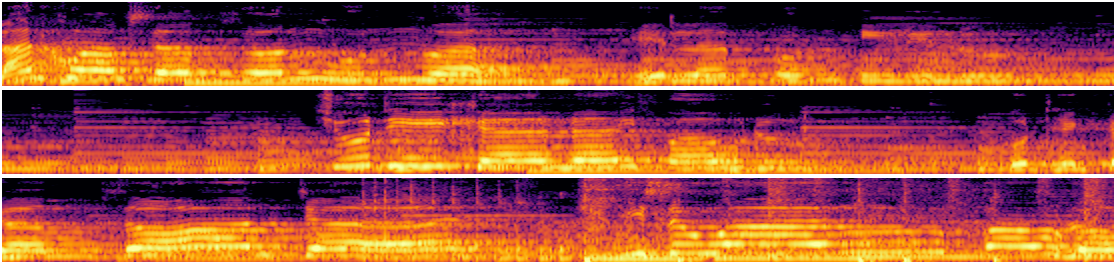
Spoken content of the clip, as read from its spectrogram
ล้านความสับสนวุ่นวายเหตุและผลให้เรียนรู้ชั่วดีแค่ไหนเฝ้าดูกฎแห่งกรรมสอนใจมีสวรรค์เฝ้ารอ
